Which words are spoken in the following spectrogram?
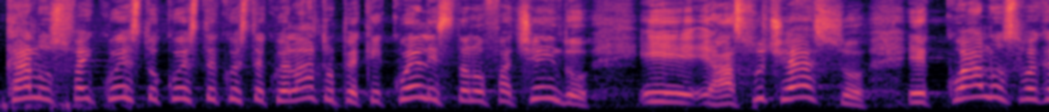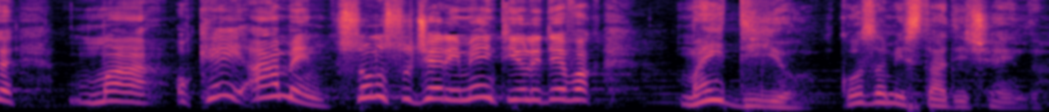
Carlos fai questo, questo, questo e quell'altro perché quelli stanno facendo e, e ha successo. E Carlos fa... Ma ok, amen, sono suggerimenti, io li devo... Ma è Dio, cosa mi sta dicendo?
